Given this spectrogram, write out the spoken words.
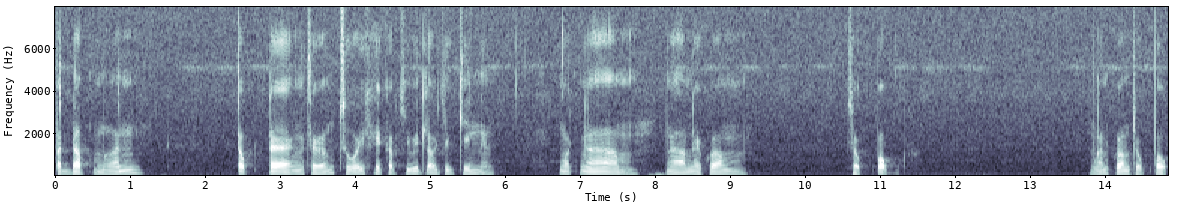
ประดับเหมือน ตกแต่งเสริมสวยให้กับชีวิตเราจริงๆนะงดงามงามในความสกปกมันความสกปก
